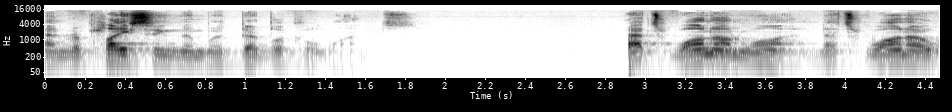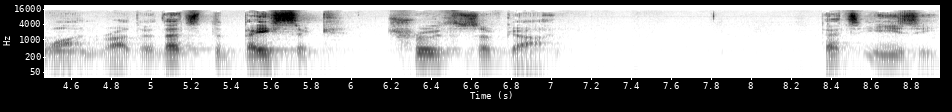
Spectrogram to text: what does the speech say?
and replacing them with biblical ones. That's one on one. That's 101, rather. That's the basic truths of God. That's easy,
